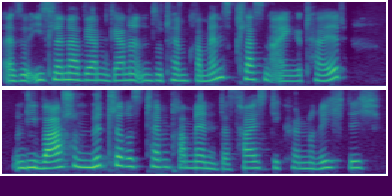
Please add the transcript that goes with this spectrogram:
also Isländer werden gerne in so Temperamentsklassen eingeteilt. Und die war schon mittleres Temperament. Das heißt, die können richtig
